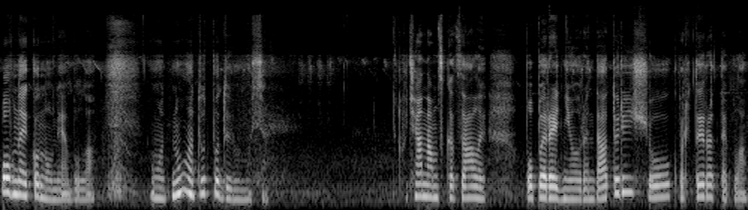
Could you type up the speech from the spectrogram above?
повна економія була. От, ну, а тут подивимося. Хоча нам сказали попередні орендаторі, що квартира тепла.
